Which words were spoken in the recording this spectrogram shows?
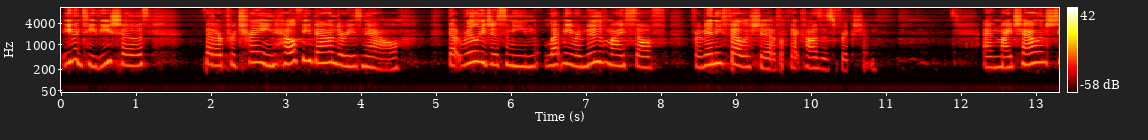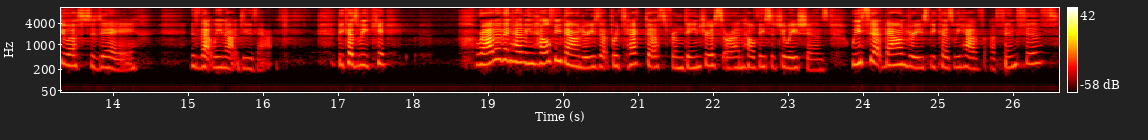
even TV shows, that are portraying healthy boundaries now that really just mean let me remove myself from any fellowship that causes friction. And my challenge to us today is that we not do that. Because we can't, Rather than having healthy boundaries that protect us from dangerous or unhealthy situations, we set boundaries because we have offenses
